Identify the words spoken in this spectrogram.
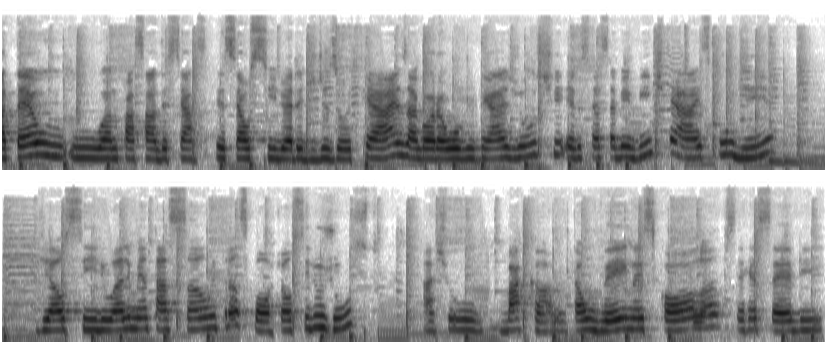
até o, o, ano passado, esse, esse auxílio era de 18 reais, agora houve reajuste, eles recebem 20 reais por dia de auxílio alimentação e transporte, auxílio justo, acho bacana. Então, veio na escola, você recebe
